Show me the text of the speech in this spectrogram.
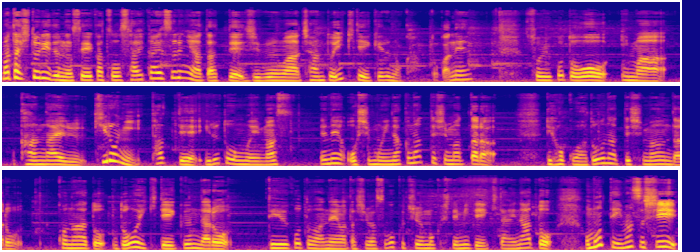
また一人での生活を再開するにあたって自分はちゃんと生きていけるのかとかね、そういうことを今考える岐路に立っていると思います。でね、推しもいなくなってしまったら、リホコはどうなってしまうんだろう。この後、どう生きていくんだろう。っていうことはね、私はすごく注目して見ていきたいなと思っていますし、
